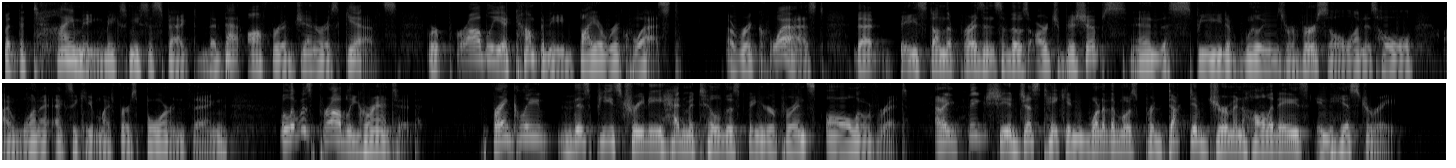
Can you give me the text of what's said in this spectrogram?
But the timing makes me suspect that that offer of generous gifts were probably accompanied by a request a request that, based on the presence of those archbishops and the speed of William's reversal on his whole I want to execute my firstborn thing, well, it was probably granted. Frankly, this peace treaty had Matilda's fingerprints all over it. And I think she had just taken one of the most productive German holidays in history.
